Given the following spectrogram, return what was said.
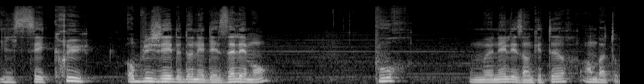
il s'est cru obligé de donner des éléments pour mener les enquêteurs en bateau.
